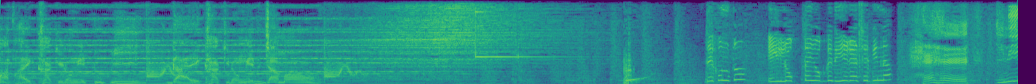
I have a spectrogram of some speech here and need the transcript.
মাথায় খাকি রঙের টুপি গায়ে খাকি রঙের জামা। দেখুন তো এই লোকটাই ওকে দিয়ে গেছে কিনা? হ্যাঁ হ্যাঁ ইনি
